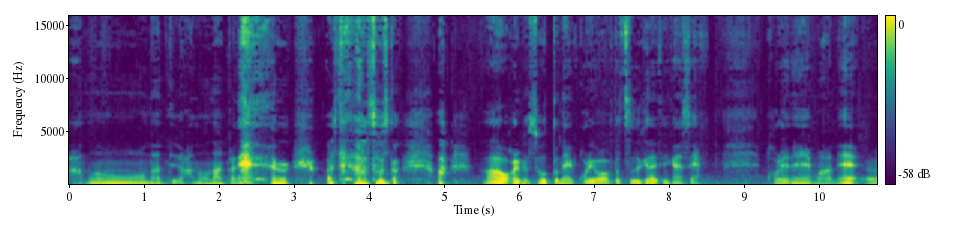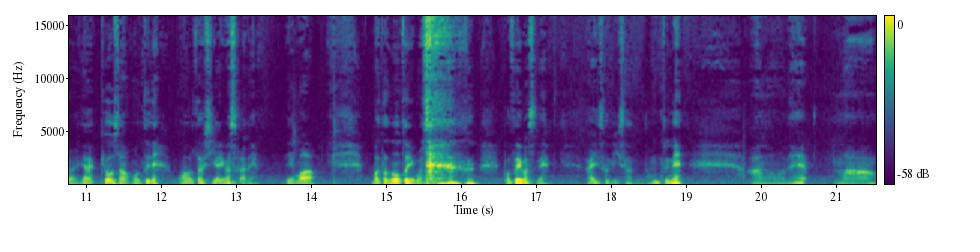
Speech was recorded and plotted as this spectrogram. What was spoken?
あの、なんていうの、あのなんかね 明日、あ、そうですか。あ、あ、わかりました。ちょっとね、これはまた続けないといけないですね。これね、まあね、うん、いや、今日さん本当にね、まあ、私やりますからね。で、まあ、またノートに またまた言いますね。はい、ソフィーさん、本当にね、あのね、まあ、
